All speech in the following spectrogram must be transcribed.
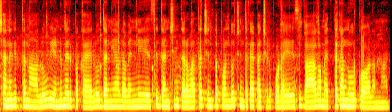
శనగిత్తనాలు ఎండుమిరపకాయలు ధనియాలు అవన్నీ వేసి దంచిన తర్వాత చింతపండు చింతకాయ పచ్చడి కూడా వేసి బాగా మెత్తగా నూరుకోవాలన్నమాట.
